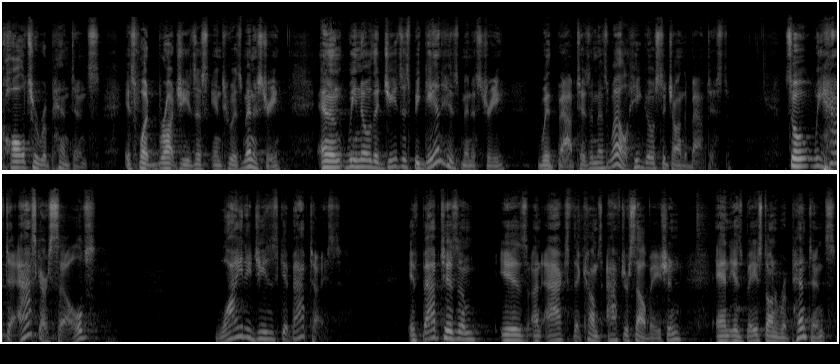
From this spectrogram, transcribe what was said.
call to repentance is what brought Jesus into his ministry. And we know that Jesus began his ministry with baptism as well. He goes to John the Baptist. So we have to ask ourselves why did Jesus get baptized? If baptism is an act that comes after salvation and is based on repentance,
